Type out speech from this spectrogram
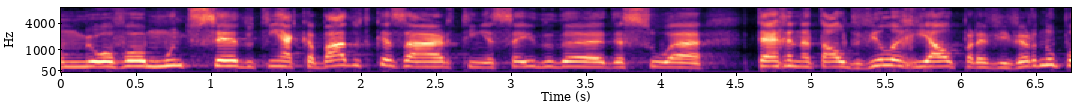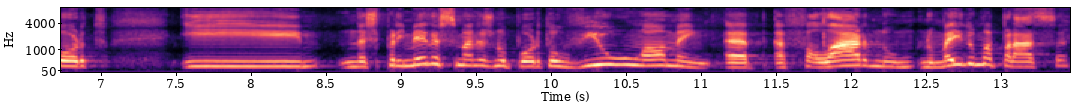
o meu avô, muito cedo, tinha acabado de casar, tinha saído da, da sua terra natal de Vila Real para viver no Porto. E nas primeiras semanas no Porto, ouviu um homem a, a falar no, no meio de uma praça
